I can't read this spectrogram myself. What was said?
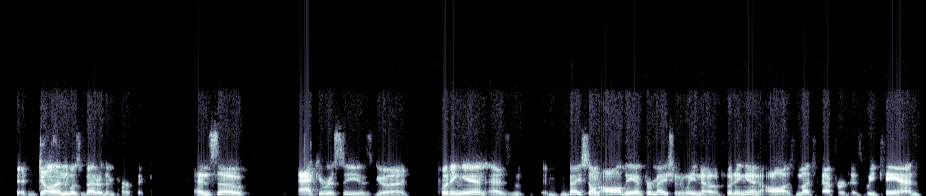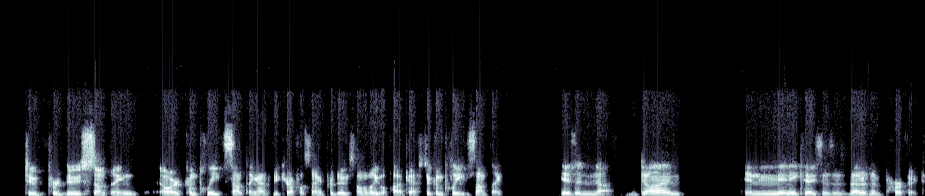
done was better than perfect. And so accuracy is good. Putting in as based on all the information we know, putting in all as much effort as we can to produce something or complete something. I have to be careful saying produce on a legal podcast. To complete something is enough. Done in many cases is better than perfect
